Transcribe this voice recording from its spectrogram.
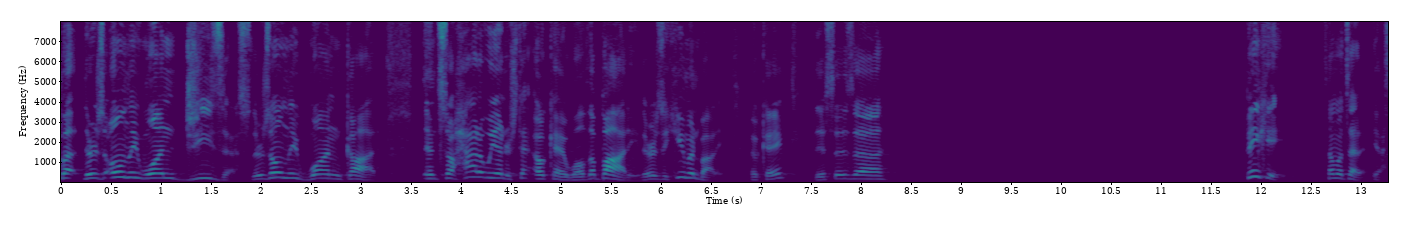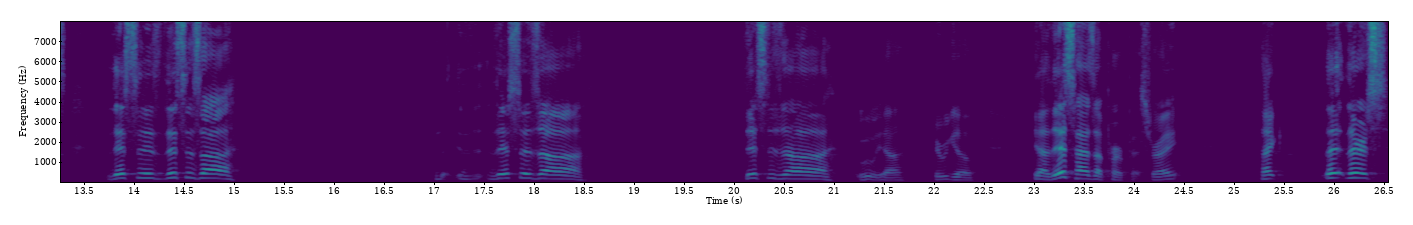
but there's only one Jesus, there's only one God. And so, how do we understand? Okay, well, the body, there's a human body, okay? This is a. Pinky. Someone said it, yes. This is this is a this is a this is a ooh yeah here we go. Yeah this has a purpose right? Like there's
